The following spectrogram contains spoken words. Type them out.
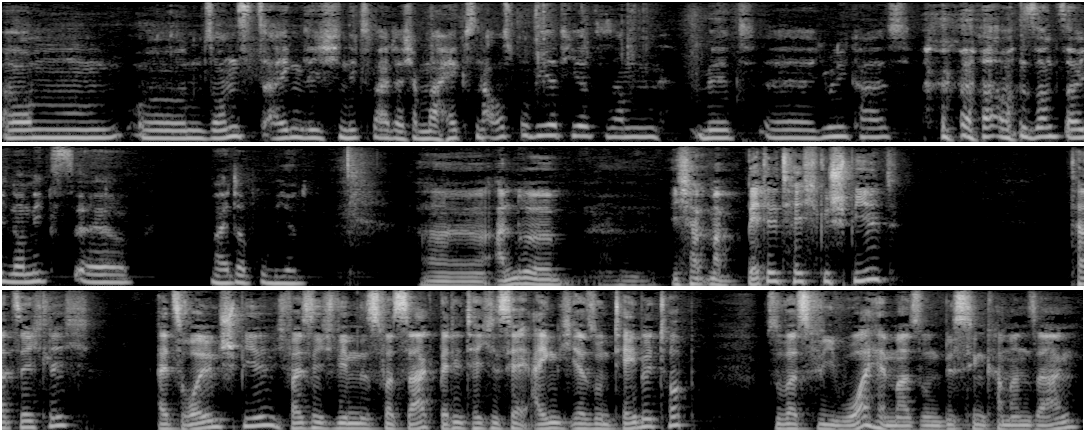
Ähm, und sonst eigentlich nichts weiter. Ich habe mal Hexen ausprobiert hier zusammen mit äh, Julikas. Aber sonst habe ich noch nichts äh, weiter probiert. Äh, andere, ich habe mal Battletech gespielt. Tatsächlich. Als Rollenspiel. Ich weiß nicht, wem das was sagt. Battletech ist ja eigentlich eher so ein Tabletop. Sowas wie Warhammer, so ein bisschen kann man sagen.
